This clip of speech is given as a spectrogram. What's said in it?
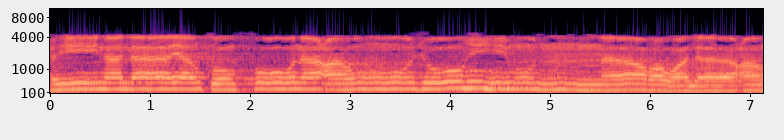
حين لا يكفون عن وجوههم النار ولا عن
